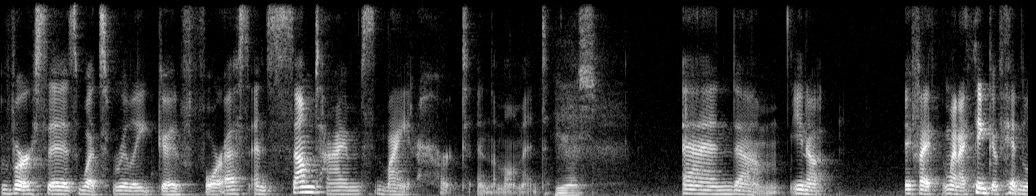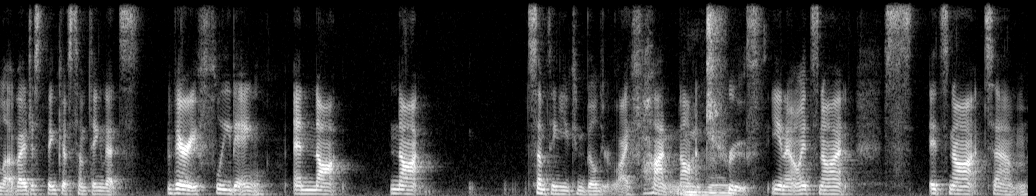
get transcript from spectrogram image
versus what's really good for us and sometimes might hurt in the moment. Yes. and um, you know if i when i think of hidden love i just think of something that's very fleeting and not not something you can build your life on not Mhm. truth you know it's not it's not um,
